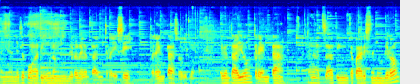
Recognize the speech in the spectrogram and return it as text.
Ayan, ito po ang ating unang numero. Meron tayong 13. 30, sorry po. Meron tayong 30. At sa ating kapares na numero,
